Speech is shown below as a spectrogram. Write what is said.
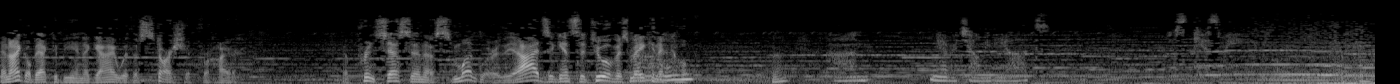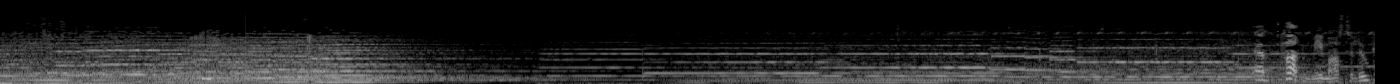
and I go back to being a guy with a starship for hire. A princess and a smuggler. The odds against the two of us making a Han? Um, co- Huh? Han, never tell me the odds. Just kiss me. Uh, pardon me, Master Luke,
